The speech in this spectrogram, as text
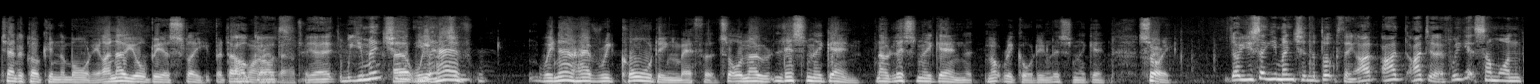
10 o'clock in the morning. I know you'll be asleep, but don't oh worry God, about it. yeah. Well, you mentioned Uh, you we mentioned- have we now have recording methods. Or no, listen again. No, listen again. Not recording. Listen again. Sorry. Oh, you say you mentioned the book thing. I, I, I do that. If we get someone,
